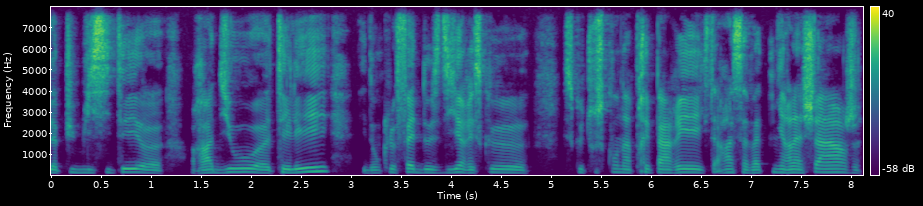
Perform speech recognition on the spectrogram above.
la publicité radio, télé. Et donc le fait de se dire est-ce que est-ce que tout ce qu'on a préparé, etc., ça va tenir la charge,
